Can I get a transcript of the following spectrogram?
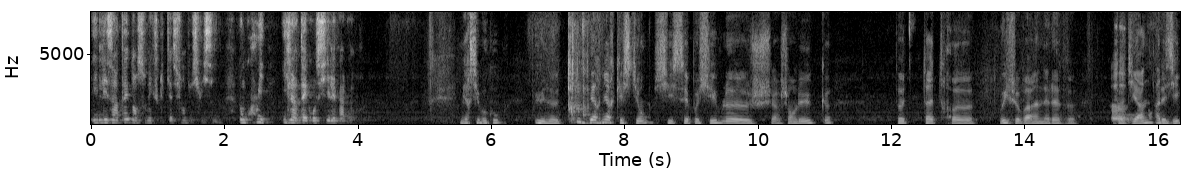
Il les intègre dans son explication du suicide. Donc oui, il intègre aussi les valeurs. Merci beaucoup. une toute dernière question, si c'est possible, cher Jean-Luc. Peut-être, euh, oui, je vois un élève, euh, Diane, allez-y.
